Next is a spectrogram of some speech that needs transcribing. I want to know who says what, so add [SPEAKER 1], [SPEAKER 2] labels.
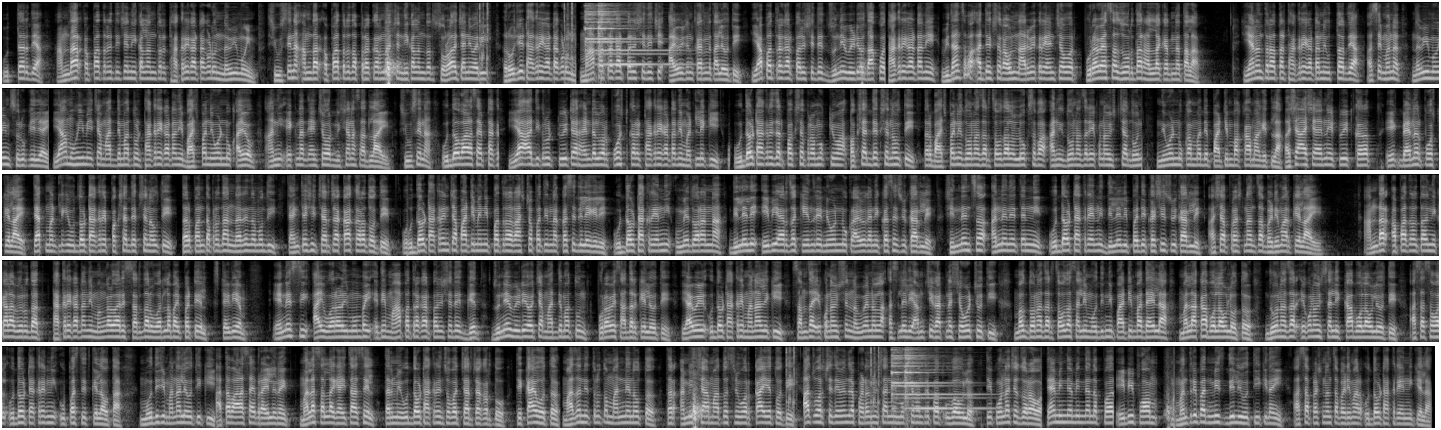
[SPEAKER 1] उत्तर द्या. आमदार अपात्रतेच्या निकालानंतर ठाकरे गटाकडून नवी मोहीम. शिवसेना आमदार अपात्रता प्रकरणाच्या निकालानंतर सोळा जानेवारी रोजी ठाकरे गटाकडून महापत्रकार परिषदेचे आयोजन करण्यात आले होते. या पत्रकार परिषदेत जुने व्हिडिओ दाखवत ठाकरे गटाने विधानसभा अध्यक्ष राहुल नार्वेकर यांच्यावर पुराव्याचा जोरदार हल्ला करण्यात आला. यानंतर आता ठाकरे गटाने उत्तर द्या असे म्हणत नवी मोहीम सुरू केली आहे. या मोहिमेच्या माध्यमातून ठाकरे गटाने भाजपा निवडणूक आयोग आणि एकनाथ यांच्यावर निशाणा साधला आहे. शिवसेना उद्धव बाळासाहेब ठाकरे या अधिकृत ट्विटर हँडलवर पोस्ट करत ठाकरे गटाने म्हटले की उद्धव ठाकरे जर पक्षप्रमुख किंवा पक्षाध्यक्ष नव्हते तर भाजपाने दोन हजार चौदाला लोकसभा आणि दोन हजार एकोणावीसच्या दोन निवडणुकांमध्ये पाठिंबा का मागितला? अशा आशयाने ट्विट करत एक बॅनर पोस्ट केला आहे. त्यात म्हटले की उद्धव ठाकरे पक्षाध्यक्ष नव्हते तर पंतप्रधान नरेंद्र मोदी त्यांच्याशी चर्चा का करत होते? उद्धव ठाकरेंच्या पाठिंब्याने पत्र राष्ट्रपतींना कसे दिले गेले? उद्धव ठाकरे यांनी उमेदवारांना दिलेले एबी अर्ज केंद्रीय निवडणूक आयोगाने कसे स्वीकारले? शिंदेसह अन्य नेत्यांनी उद्धव ठाकरे यांनी दिलेली पदे कशी स्वीकारली? अशा प्रश्नांचा भडीमार केला आहे. आमदार अपात्रता निकालाविरोधात ठाकरे गटाने मंगळवारी Sardar Vallabhbhai Patel stadium N S C I Worli Mumbai येथे महापत्रकार परिषदेत घेत जुन्या व्हिडिओच्या माध्यमातून पुरावे सादर केले होते. यावेळी उद्धव ठाकरे म्हणाले की समजा एकोणावीसशे नव्याण्णवला असलेली आमची घटना शेवटची होती मग दोन हजार चौदा साली मोदींनी पाठिंबा द्यायला मला का बोलावलं होतं? दोन हजार एकोणावीस साली का बोलावले होते? असा सवाल उद्धव ठाकरेंनी उपस्थित केला होता. मोदीजी म्हणाले होते की आता बाळासाहेब राहिले नाहीत. मला सल्ला घ्यायचा असेल तर मी उद्धव ठाकरेंसोबत चर्चा करतो. ते काय होतं? माझं नेतृत्व मान्य नव्हतं तर अमित शहा मातोश्रीवर काय येत होते? पाच वर्ष देवेंद्र फडणवीसांनी मुख्यमंत्रीपद उभवलं. ते कोणाच्या जोरावर? त्या मिंद्या मिंद्यांना पद एबी फॉर्म मंत्रीपद मीच दिली होती की नाही असा प्रश्नांचा भडीमार उद्धव ठाकरे यांनी केला.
